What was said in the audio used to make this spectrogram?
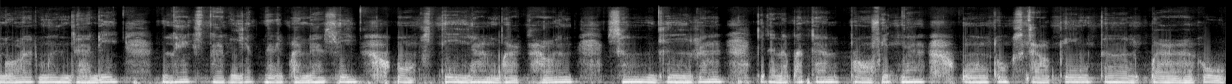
dolar menjadi next target daripada si OXT yang bakalan segera kita dapatkan profitnya untuk scalping terbaru.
